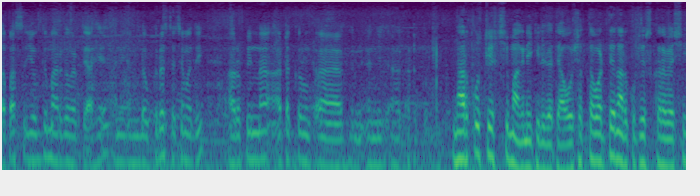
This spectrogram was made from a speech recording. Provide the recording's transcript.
तपास योग्य मार्गावरती आहे आणि लवकरच त्याच्यामध्ये आरोपींना अटक करून अटक करू. नार्को टेस्टची मागणी केली जाते. आवश्यकता वाटते नार्को टेस्ट करावी अशी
